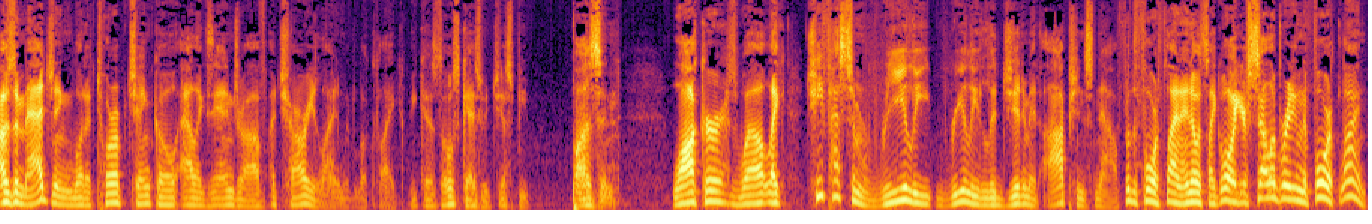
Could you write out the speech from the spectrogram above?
I was imagining what a Toropchenko, Alexandrov, Acciari line would look like because those guys would just be buzzing. Walker as well. Like Chief has some really, really legitimate options now for the fourth line. I know it's like, well, you're celebrating the fourth line.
